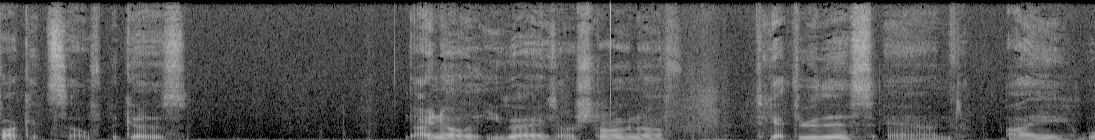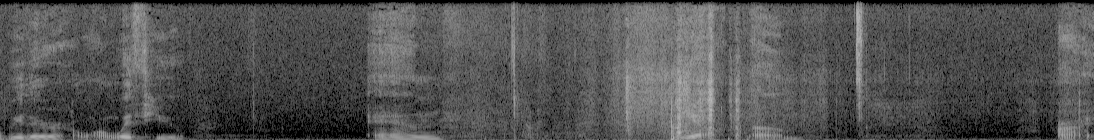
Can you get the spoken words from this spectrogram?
fuck itself because I know that you guys are strong enough to get through this, and I will be there along with you. And yeah, um, alright,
